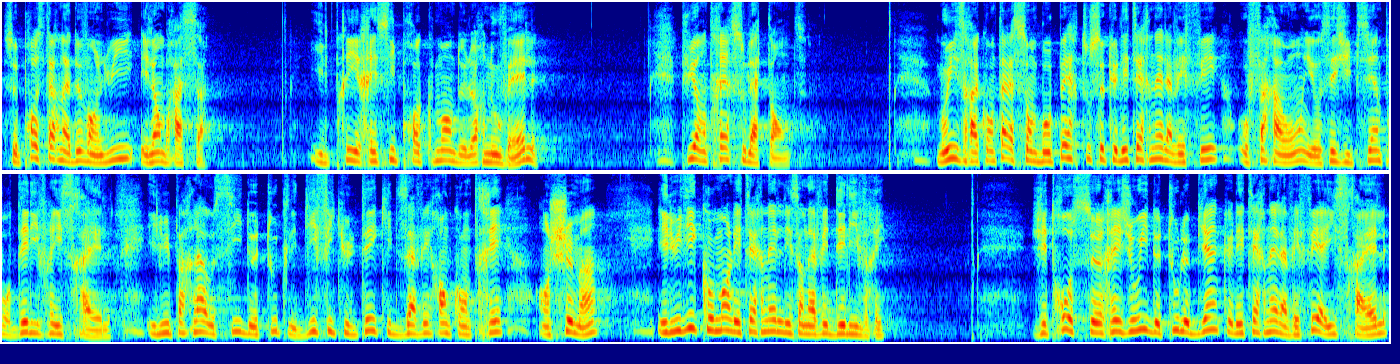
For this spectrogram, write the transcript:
se prosterna devant lui et l'embrassa. Ils prirent réciproquement de leurs nouvelles, puis entrèrent sous la tente. Moïse raconta à son beau-père tout ce que l'Éternel avait fait au Pharaon et aux Égyptiens pour délivrer Israël. Il lui parla aussi de toutes les difficultés qu'ils avaient rencontrées en chemin et lui dit comment l'Éternel les en avait délivrés. Jéthro se réjouit de tout le bien que l'Éternel avait fait à Israël,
